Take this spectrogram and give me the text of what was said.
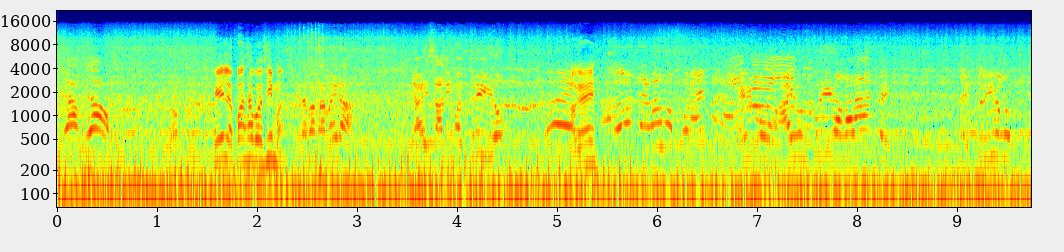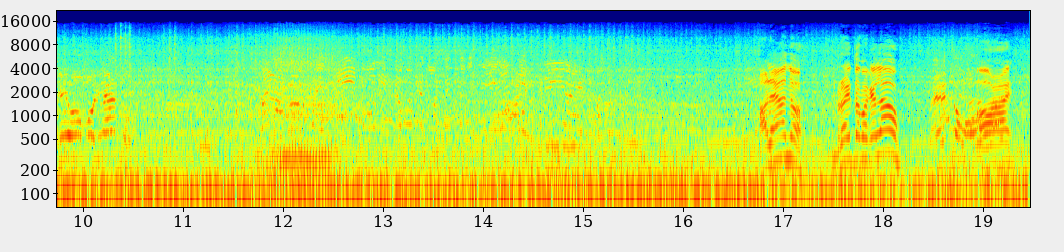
Cuidado, cuidado. Sí, lo pasa por encima. Mira para acá, mira. Y ahí salimos el trío. Ok. ¿A dónde vamos por ahí para allá? Mismo, hay un trío acá adelante. El trío que íbamos cogiendo. Alejandro, recto para aquel lado. Vamos. All right.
